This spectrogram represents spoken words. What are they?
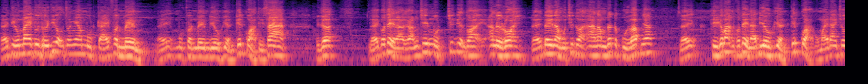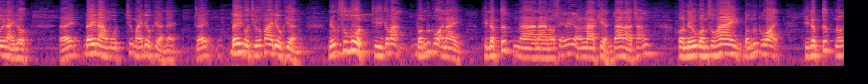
Đấy thì hôm nay tôi giới thiệu cho anh em một cái phần mềm đấy một phần mềm điều khiển kết quả từ xa. Được chưa? Đấy có thể là gắn trên một chiếc điện thoại Android. Đấy đây là một chiếc điện thoại A5 rất là cùi bắp nhá. Đấy thì các bạn có thể là điều khiển kết quả của máy đang chơi này được đấy, đây là một chiếc máy điều khiển này. Đấy, đây có chứa file điều khiển. Nếu số 1 thì các bạn bấm nút gọi này, thì lập tức là là nó sẽ, là khiển ra là chẵn. Còn nếu bấm số 2 bấm nút gọi, thì lập tức nó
